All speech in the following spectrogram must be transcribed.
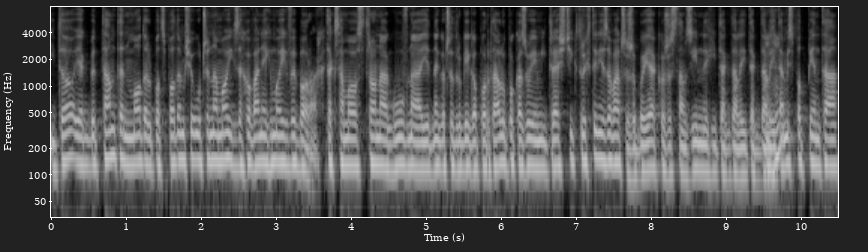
I to jakby tamten model pod spodem się uczy na moich zachowaniach i moich wyborach. Tak samo strona główna jednego czy drugiego portalu pokazuje mi treści, których ty nie zobaczysz, bo ja korzystam z innych i tak dalej, i tak dalej. Mhm. Tam jest podpięta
